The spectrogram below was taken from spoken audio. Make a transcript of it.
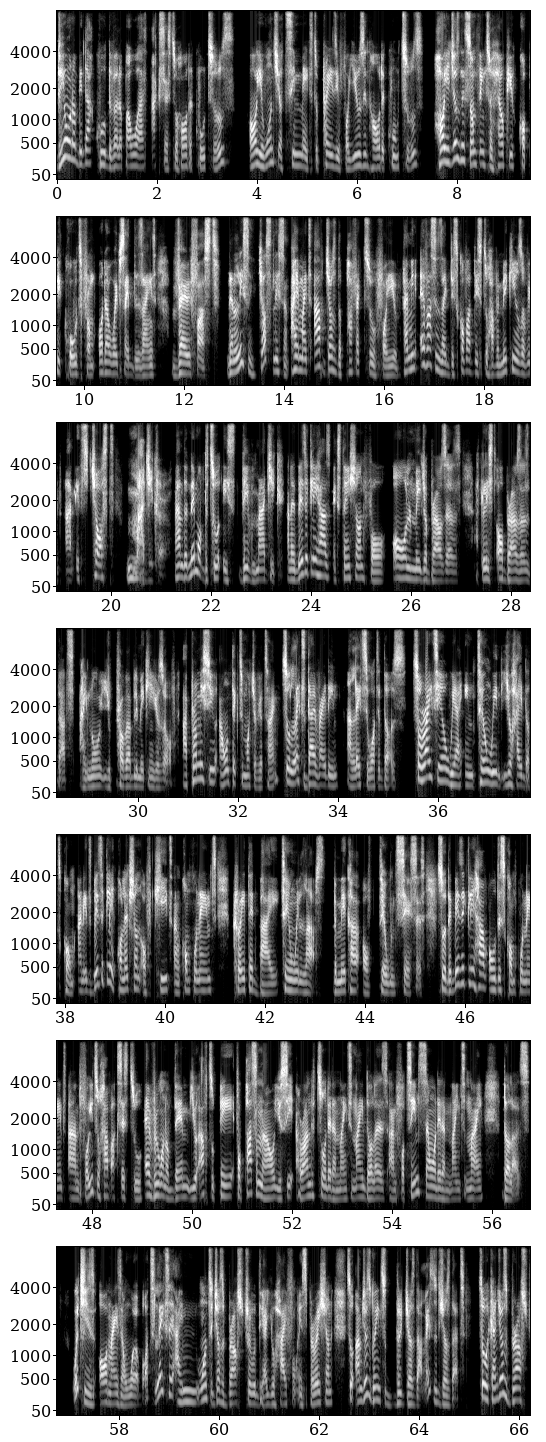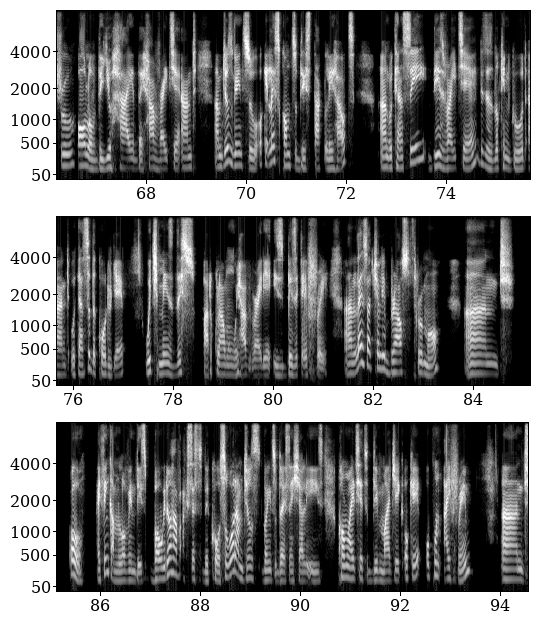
Do you want to be that cool developer who has access to all the cool tools? Or you want your teammates to praise you for using all the cool tools? Or you just need something to help you copy codes from other website designs very fast? Then listen, just listen. I might have just the perfect tool for you. I mean, ever since I discovered this tool, I've been making use of it and it's just magical. And the name of the tool is Div Magic. And it basically has extension for all major browsers, at least all browsers that I know you're probably making use of. I promise you, I won't take too much of your time. So let's dive right in and let's see what it does. So right here, we are in tailwindui.com and it's basically a collection of kits and components created by Tailwind Labs the maker of Tailwind CSS. So they basically have all these components, and for you to have access to every one of them, you have to pay for personal. You see around two hundred and for nine dollars. Which is all nice and well, but let's say I want to just browse through their UI for inspiration. So I'm just going to do just that. Let's do just that. So we can just browse through all of the UI they have right here. And I'm just going to, okay, let's come to this stack layout and we can see this right here this is looking good and we can see the code here which means this particular one we have right here is basically free and let's actually browse through more and oh I think I'm loving this, but we don't have access to the code. So what I'm just going to do essentially is come right here to Div Magic. Okay, open iframe and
